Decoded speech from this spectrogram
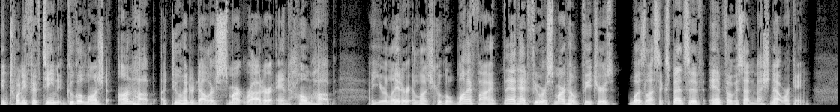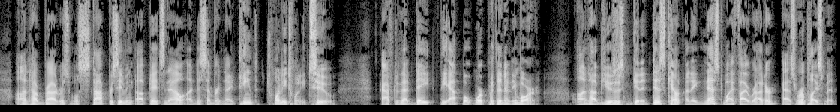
In 2015, Google launched OnHub, a $200 smart router and home hub. A year later, it launched Google Wi-Fi that had fewer smart home features, was less expensive, and focused on mesh networking. OnHub routers will stop receiving updates now on December 19, 2022. After that date, the app won't work with it anymore. OnHub users can get a discount on a Nest Wi-Fi router as a replacement.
